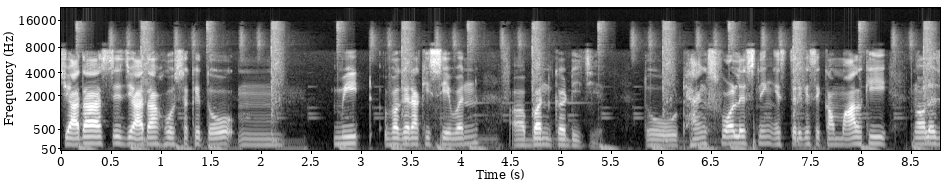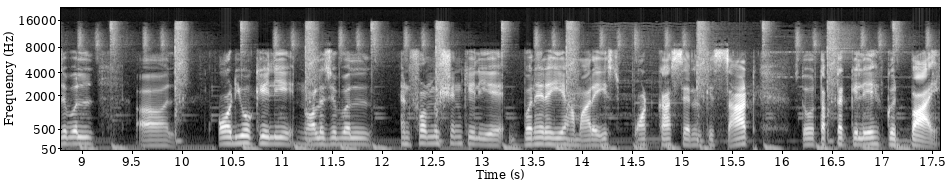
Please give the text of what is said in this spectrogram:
ज़्यादा से ज़्यादा हो सके तो मीट वगैरह की सेवन बंद कर दीजिए। तो थैंक्स फॉर लिसनिंग इस तरीके से कमाल की नॉलेजेबल ऑडियो के लिए नॉलेजेबल इन्फॉर्मेशन के लिए बने रहिए हमारे इस पॉडकास्ट चैनल के साथ। तो तब तक के लिए गुड बाय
